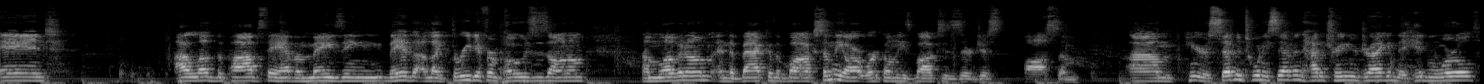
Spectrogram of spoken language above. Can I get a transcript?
And I love the pops. They have amazing, they have like three different poses on them. I'm loving them. And the back of the box, some of the artwork on these boxes are just awesome. Um, here's 727, How to Train Your Dragon, The Hidden World.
